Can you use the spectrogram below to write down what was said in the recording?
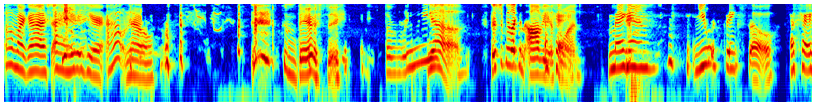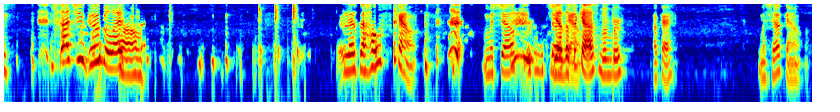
Oh my gosh, I hate it here. I don't know. It's embarrassing. Three? Yeah. There should be like an obvious Okay. one. Megan, you would think so. Okay. Not you Google it. Um, does the host count? Michelle? Michelle yeah, that's count? a cast member. Okay. Michelle counts.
